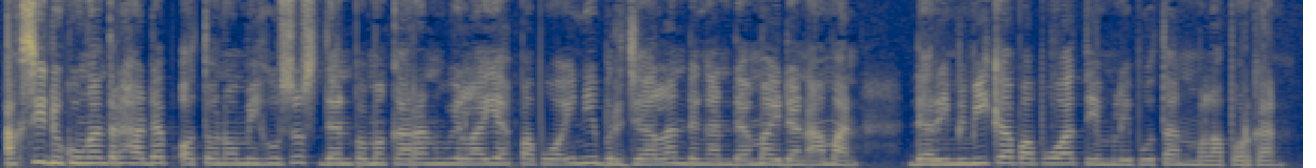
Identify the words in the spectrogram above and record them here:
Aksi dukungan terhadap otonomi khusus dan pemekaran wilayah Papua ini berjalan dengan damai dan aman. Dari Mimika, Papua, tim liputan melaporkan.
